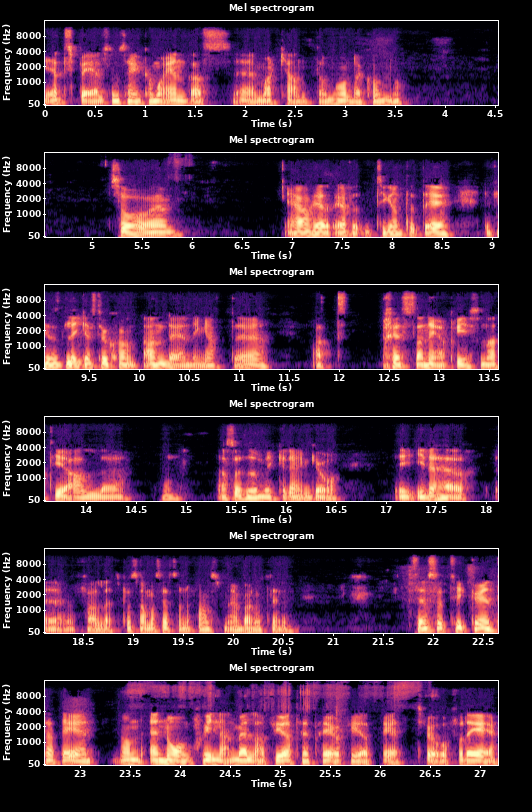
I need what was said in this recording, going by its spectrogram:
ett spel som sen kommer ändras eh, markant om Honda kommer. Så eh, ja, jag, jag tycker inte att det, det finns inte lika stor anledning att, eh, att pressa ner priserna till all, eh, alltså hur mycket den går i, i det här eh, fallet på samma sätt som det fanns med Balotelli. Sen så tycker jag inte att det är någon enorm skillnad mellan 4-3-3 och 4-3-2 för det är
